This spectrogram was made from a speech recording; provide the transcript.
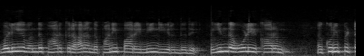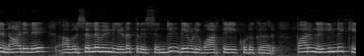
வெளியே வந்து பார்க்கிறார். அந்த பனிப்பாறை நீங்கி இருந்தது இந்த ஊழியக்காரன் குறிப்பிட்ட நாளிலே அவர் செல்ல வேண்டிய இடத்துல சென்று தேவனுடைய வார்த்தையை கொடுக்கிறார். பாருங்க இன்றைக்கு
